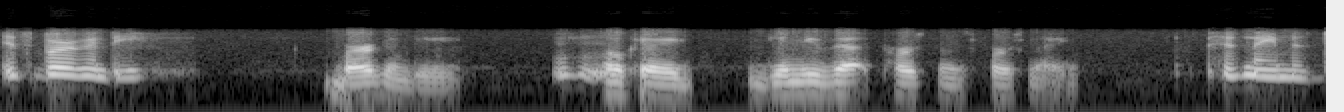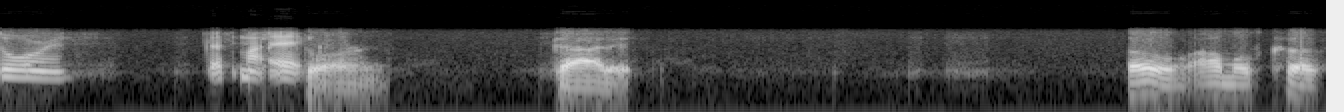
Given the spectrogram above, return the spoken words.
it's burgundy. Burgundy. hmm Okay, give me that person's first name. His name is Doran. That's my ex. Doran. Got it. Oh, I almost cussed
